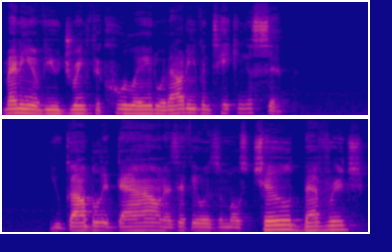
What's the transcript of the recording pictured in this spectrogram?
Many of you drink the Kool Aid without even taking a sip. You gobble it down as if it was the most chilled beverage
